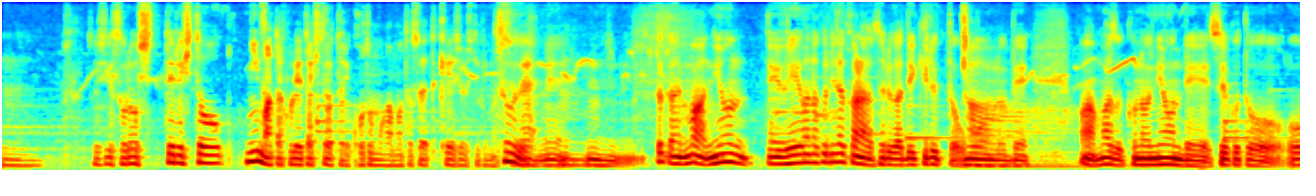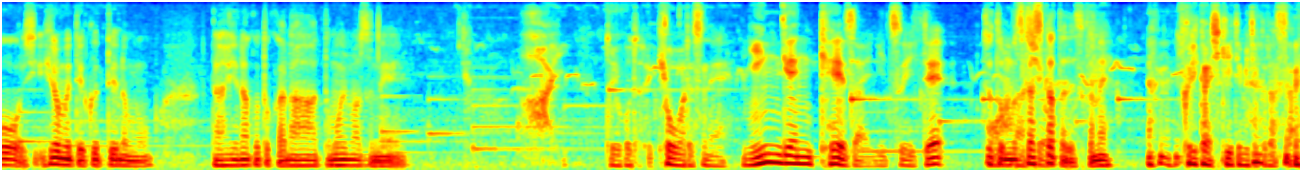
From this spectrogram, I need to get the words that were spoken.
うんそしてそれを知ってる人にまた触れた人だったり子供がまたそうやって継承してきますしそうですね、ううん。んだからまあ日本っていう平和な国だからそれができると思うのでまあ、まずこの日本でそういうことをし広めていくっていうのも大事なことかなと思いますね。はい。ということで今日はですね人間経済についてちょっと難しかったでですかね。繰り返し聞いてみてください、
